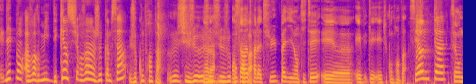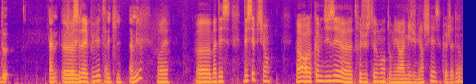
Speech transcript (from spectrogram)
honnêtement, avoir mis des 15 sur 20 un jeu comme ça, je comprends pas. Je, je, je- Voilà. je- je On comprends s'arrêtera là-dessus. Pas d'identité et, euh, et, et- et tu comprends pas. C'est honteux. C'est honteux. Am- Je vais euh, essayer d'aller plus vite. c'est qui? Amir? Ouais. Euh, ma déce- déception. Alors, euh, comme disait euh, très justement ton meilleur ami Julien Chiez, que j'adore.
